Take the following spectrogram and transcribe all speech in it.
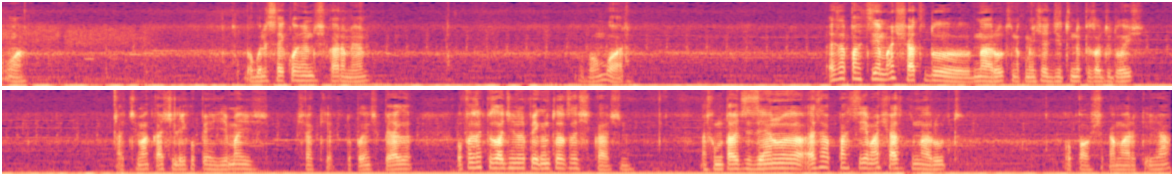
Vamos lá. O bagulho é sair correndo dos caras mesmo. Vambora. Essa partezinha mais chata do Naruto, né? Como eu já dito no episódio 2. Ah, tinha uma caixa ali que eu perdi, mas já que depois a gente pega. Vou fazer um episódio ainda pegando todas as caixas, né? Mas como tava dizendo, essa é a parte mais chata do Naruto. Opa, o Shikamaru aqui já.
